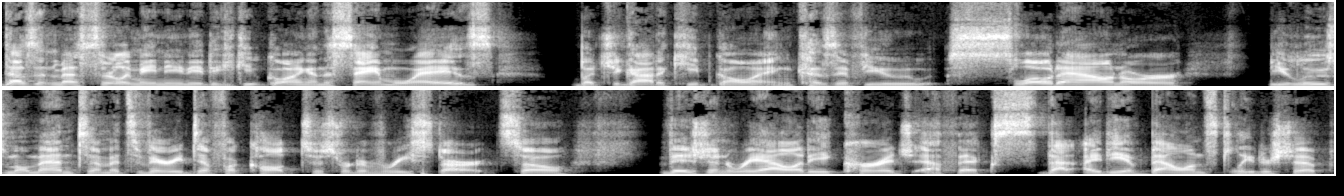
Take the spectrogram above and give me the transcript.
Doesn't necessarily mean you need to keep going in the same ways, but you got to keep going because if you slow down or you lose momentum, it's very difficult to sort of restart. So, vision, reality, courage, ethics, that idea of balanced leadership.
